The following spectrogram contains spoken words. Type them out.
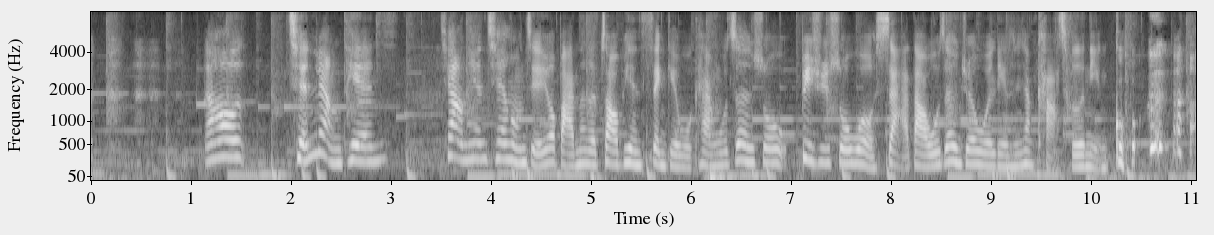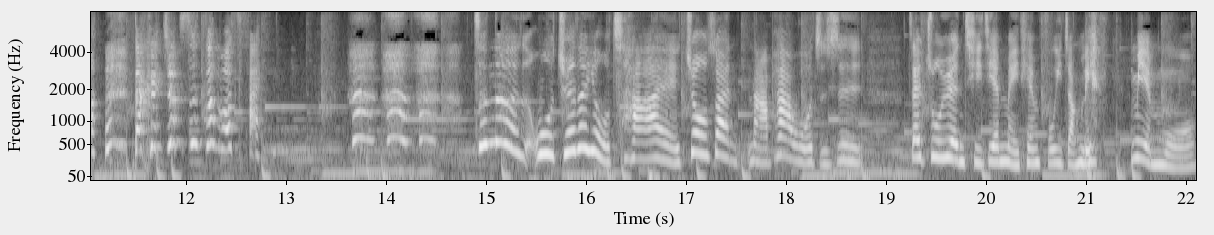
然后前两天，前两天千红姐又把那个照片送给我看，我真的说必须说我有吓到，我真的觉得我脸很像卡车碾过，大概就是这么惨。真的，我觉得有差哎、就算哪怕我只是在住院期间每天敷一张脸面膜，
